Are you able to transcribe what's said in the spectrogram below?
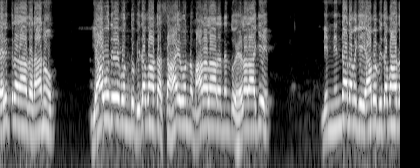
ದರಿದ್ರನಾದ ನಾನು ಯಾವುದೇ ಒಂದು ವಿಧವಾದ ಸಹಾಯವನ್ನು ಮಾಡಲಾರನೆಂದು ಹೇಳಲಾಗಿ ನಿನ್ನಿಂದ ನಮಗೆ ಯಾವ ವಿಧವಾದ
